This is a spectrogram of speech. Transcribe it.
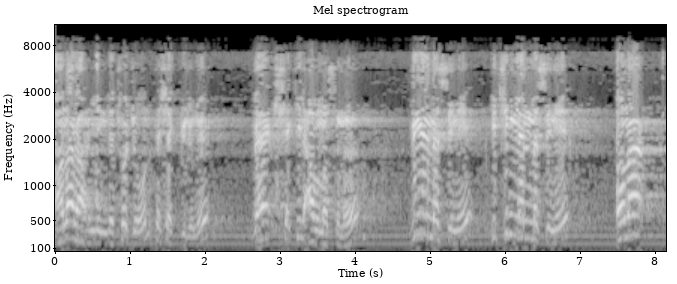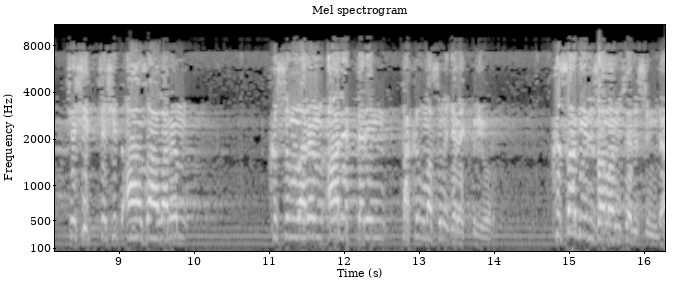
ana rahminde çocuğun teşekkülünü ve şekil almasını, büyümesini, biçimlenmesini, ona çeşit çeşit azaların, kısımların, aletlerin takılmasını gerektiriyor. Kısa bir zaman içerisinde,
